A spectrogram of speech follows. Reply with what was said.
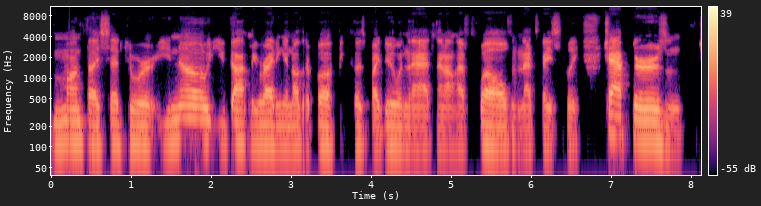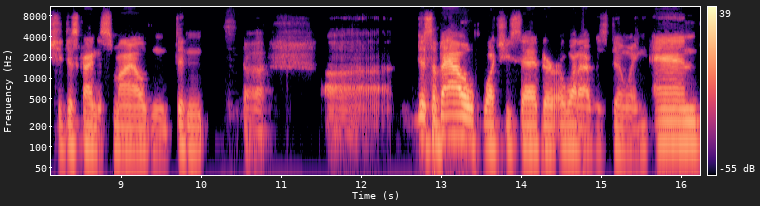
month, I said to her, you know, you got me writing another book because by doing that, then I'll have 12, and that's basically chapters. And she just kind of smiled and didn't. Uh, uh, disavow what she said or, or, what I was doing. And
